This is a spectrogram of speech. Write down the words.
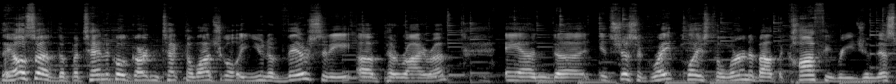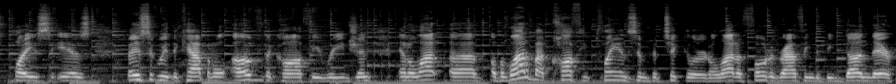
They also have the Botanical Garden Technological University of Pereira, and uh, it's just a great place to learn about the coffee region. This place is basically the capital of the coffee region, and a lot uh, a lot about coffee plants in particular, and a lot of photographing to be done there.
